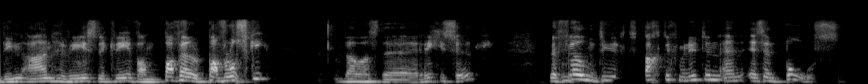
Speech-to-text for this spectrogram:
die aangewezen gekregen van Pavel Pavlovsky. Dat was de regisseur. De film duurt 80 minuten en is in Pools.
